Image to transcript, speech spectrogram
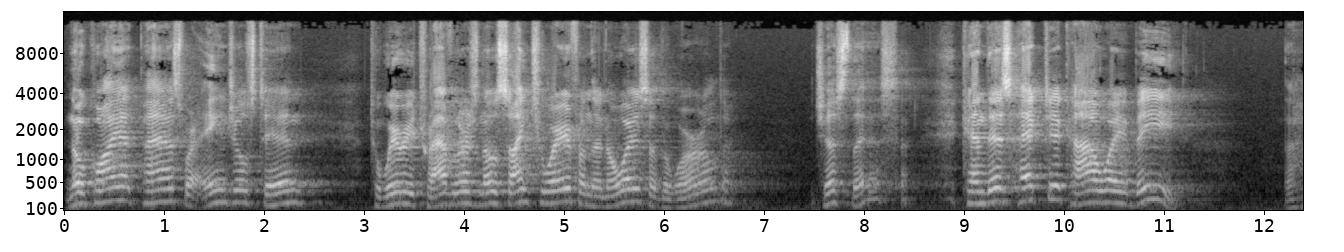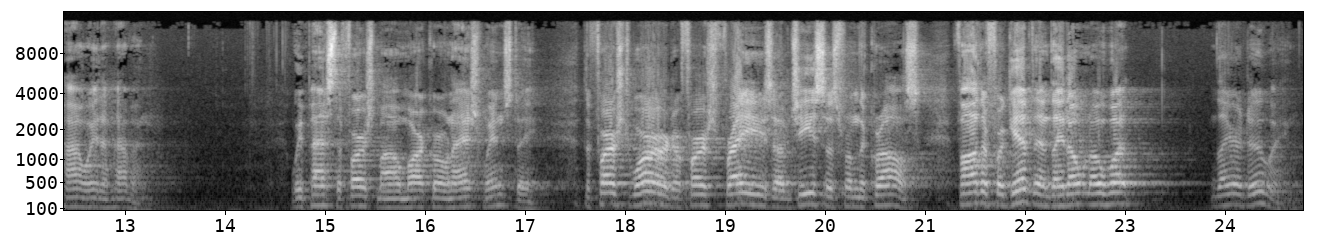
No quiet paths where angels tend to weary travelers? No sanctuary from the noise of the world? Just this? Can this hectic highway be the highway to heaven? We passed the first mile marker on Ash Wednesday. The first word or first phrase of Jesus from the cross Father, forgive them. They don't know what they are doing.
